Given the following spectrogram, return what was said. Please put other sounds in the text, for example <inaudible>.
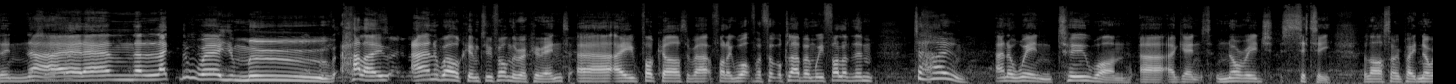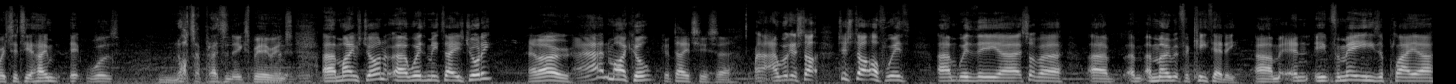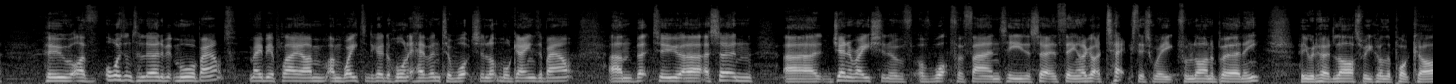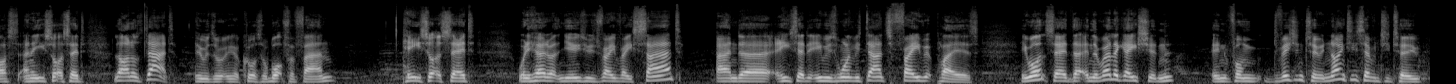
Saturday night, and I like the way you move. Hello, and welcome to From the Rookery End, uh, a podcast about following Watford Football Club, and we followed them to home and a win 2 1 uh, against Norwich City. The last time we played Norwich City at home, it was not a pleasant experience. Uh, my name's John. Uh, with me today is Geordie. Hello. And Michael. Good day to you, sir. Uh, and we're going to start just start off with um, with the uh, sort of a, a, a, moment for Keith Eddy. Um, and he, for me, he's a player who I've always wanted to learn a bit more about. Maybe a player I'm, I'm waiting to go to Hornet Heaven to watch a lot more games about. Um, but to uh, a certain uh, generation of, of Watford fans, he's a certain thing. And I got a text this week from Lionel Burney, who had heard last week on the podcast, and he sort of said Lionel's dad, who was of course a Watford fan, he sort of said when he heard about the news, he was very very sad, and uh, he said he was one of his dad's favourite players. He once said that in the relegation in, from Division 2 in 1972,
